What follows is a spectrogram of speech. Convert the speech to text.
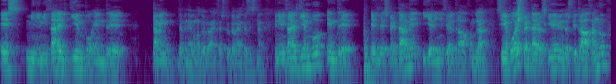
es minimizar el tiempo entre. También depende de cómo te organices, tú te distinto. Minimizar el tiempo entre el despertarme y el inicio del trabajo. En plan, si me puedo despertar a los 15 minutos estoy trabajando,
